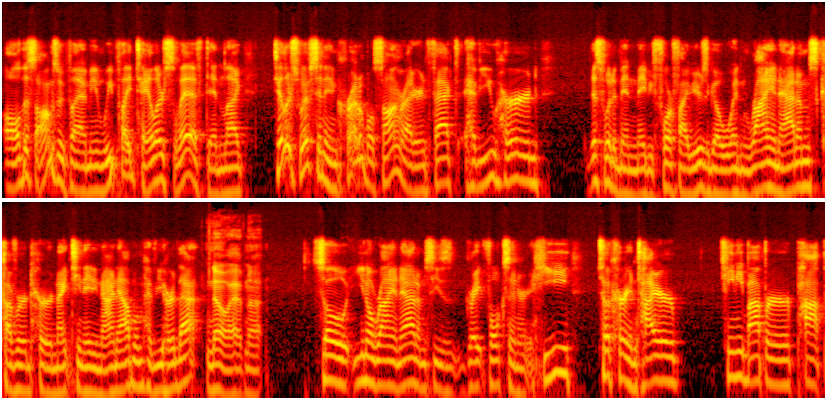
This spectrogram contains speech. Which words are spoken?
all the songs we play. I mean, we played Taylor Swift and like Taylor Swift's an incredible songwriter. In fact, have you heard this would have been maybe 4 or 5 years ago when Ryan Adams covered her 1989 album. Have you heard that? No, I have not. So, you know Ryan Adams, he's a great folk singer. He took her entire teeny bopper pop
